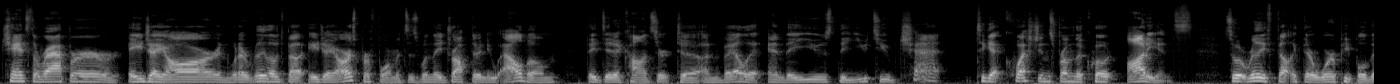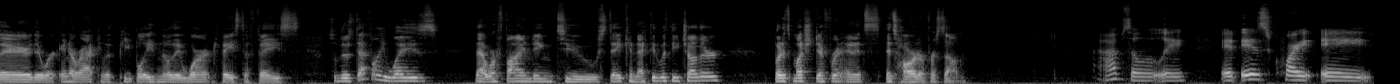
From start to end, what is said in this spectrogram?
Chance the Rapper or AJR. And what I really loved about AJR's performance is when they dropped their new album, they did a concert to unveil it and they used the YouTube chat to get questions from the quote audience. So it really felt like there were people there. They were interacting with people even though they weren't face to face. So there's definitely ways that we're finding to stay connected with each other, but it's much different and it's it's harder for some. Absolutely. It is quite a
